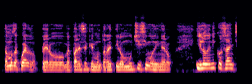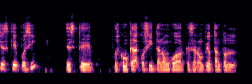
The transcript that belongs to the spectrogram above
estamos de acuerdo, pero me parece que Monterrey tiró muchísimo dinero. Y lo de Nico Sánchez, que pues sí, este, pues como que da cosita, ¿no? Un jugador que se rompió tanto el,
